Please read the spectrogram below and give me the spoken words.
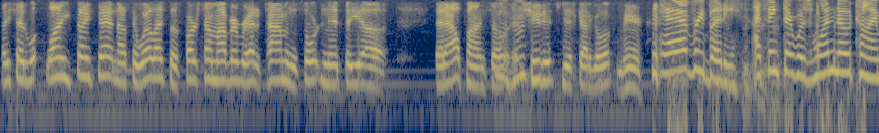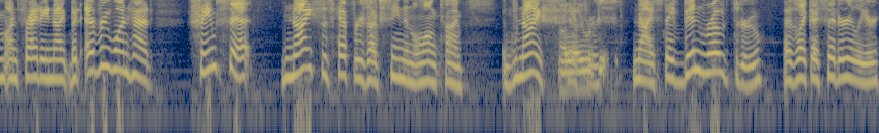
They said, "Why do you think that?" And I said, "Well, that's the first time I've ever had a time in the sorting at the uh, at Alpine. So shoot, it's just got to go up from here." Everybody. I think there was one no time on Friday night, but everyone had same set, nicest heifers I've seen in a long time. Nice Oh, heifers. Nice. They've been rode through, as like I said earlier.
